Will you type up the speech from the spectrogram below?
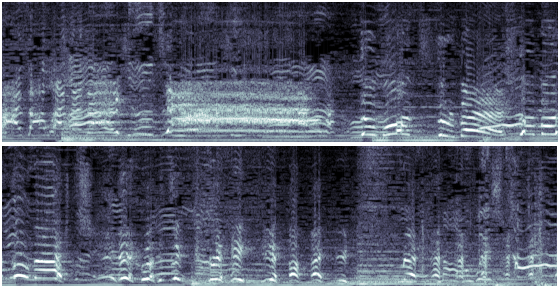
I just want The you for my own. Monster Mash! The Monster Mash! It was a graveyard mash!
